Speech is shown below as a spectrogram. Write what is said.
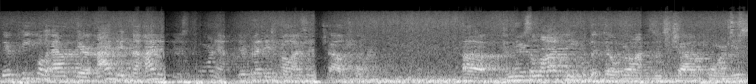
there are people out there, I didn't, know- I knew there's porn out there, but I didn't realize it's child porn. Uh, and there's a lot of people that don't realize it's child porn. There's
